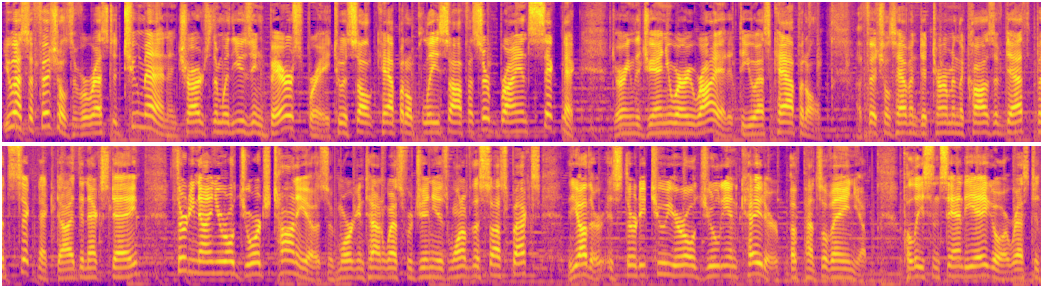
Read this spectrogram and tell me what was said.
U.S. officials have arrested two men and charged them with using bear spray to assault Capitol Police Officer Brian Sicknick during the January riot at the U.S. Capitol. Officials haven't determined the cause of death death, but Sicknick died the next day. 39 year old George Tanios of Morgantown, West Virginia, is one of the suspects. The other is 32 year old Julian Khater of Pennsylvania. Police in San Diego arrested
